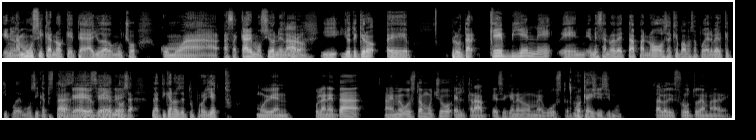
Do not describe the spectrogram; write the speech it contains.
en la música, ¿no? Que te ha ayudado mucho como a, a sacar emociones, ¿no? Claro. Y yo te quiero eh, preguntar, ¿qué viene en, en esa nueva etapa, no? O sea, ¿qué vamos a poder ver? ¿Qué tipo de música te estás, Ok, estás haciendo? ok. O sea, platícanos de tu proyecto. Muy bien. Pues la neta, a mí me gusta mucho el trap. Ese género me gusta muchísimo. O sea, lo disfruto de a madre.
